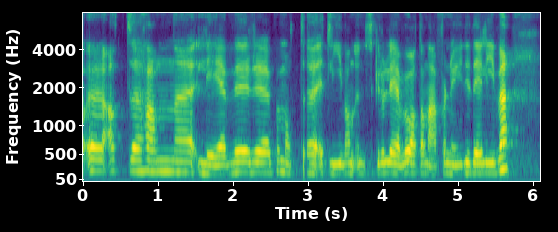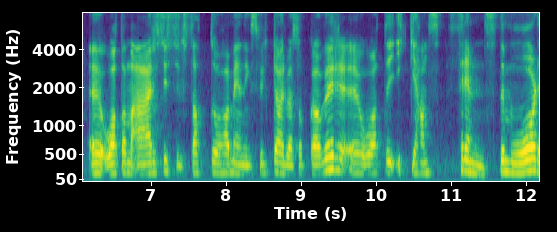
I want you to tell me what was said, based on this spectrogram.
eh, at han eh, lever eh, på en måte et liv han ønsker å leve, og at han er fornøyd i det livet. Og at han er sysselsatt og har meningsfylte arbeidsoppgaver. Og at ikke hans fremste mål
